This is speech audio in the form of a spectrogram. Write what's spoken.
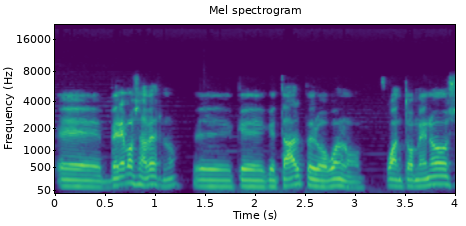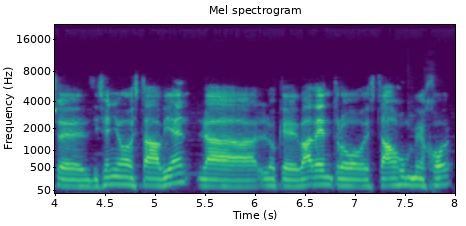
Eh, veremos a ver, ¿no? Eh, qué, tal, pero bueno, cuanto menos el diseño está bien, lo que va dentro está aún mejor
